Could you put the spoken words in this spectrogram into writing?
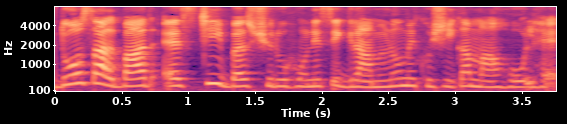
दो साल बाद एसटी बस शुरू होने से ग्रामीणों में खुशी का माहौल है।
